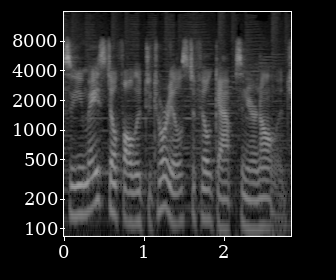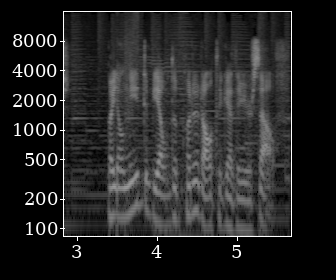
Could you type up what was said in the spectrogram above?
so you may still follow tutorials to fill gaps in your knowledge, but you'll need to be able to put it all together yourself.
